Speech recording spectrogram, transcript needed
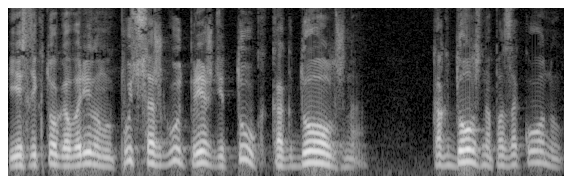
Если кто говорил ему, пусть сожгут прежде тук, как должно, как должно по закону.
